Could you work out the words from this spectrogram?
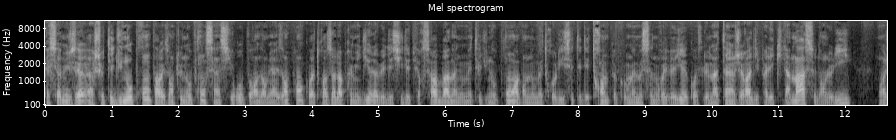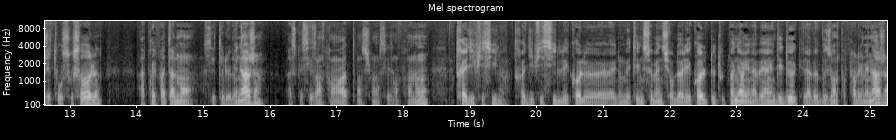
Elle s'amusait à acheter du Nopron, par exemple. Le Nopron, c'est un sirop pour endormir les enfants, quoi. À 3 heures l'après-midi, elle avait décidé de faire ça. Bam, elle nous mettait du Nopron. Avant de nous mettre au lit, c'était des trempes, quand même, ça nous réveillait, quoi. Le matin, Gérald, il fallait qu'il amasse dans le lit. Moi, j'étais au sous-sol. Après, fatalement, c'était le ménage. Parce que ces enfants, attention, ces enfants, non. Très difficile, très difficile. L'école, euh, elle nous mettait une semaine sur deux à l'école. De toute manière, il y en avait un des deux qu'elle avait besoin pour faire le ménage.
